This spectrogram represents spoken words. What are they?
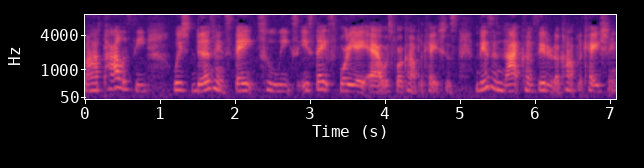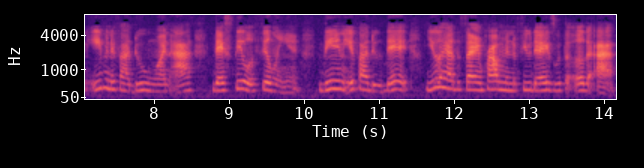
my policy which doesn't state two weeks it states 48 hours for complications. This is not considered a complication. Even if i do one eye that's still a fill-in. Then if i do that you'll have the same problem in a few days with the other eye.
